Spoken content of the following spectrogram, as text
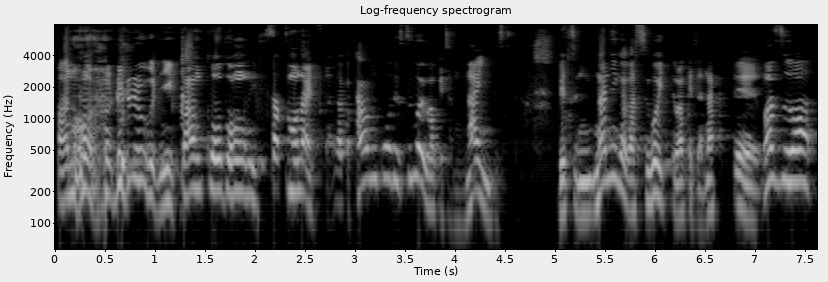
あの、ルルブに観光本一冊もないですから。だか観光ですごいわけじゃないんです。別に何ががすごいってわけじゃなくて、まずは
